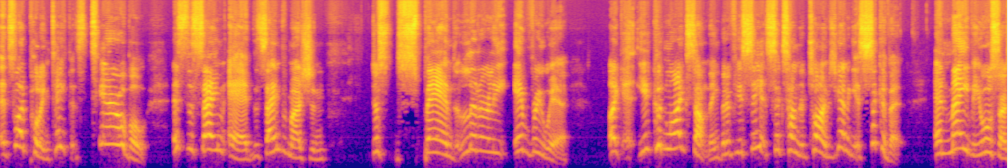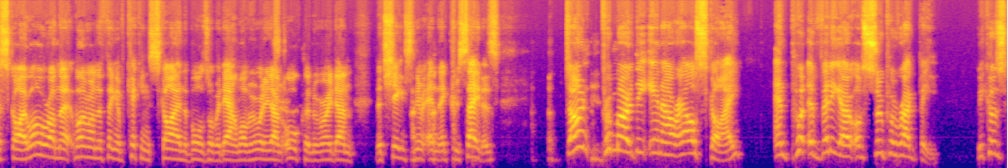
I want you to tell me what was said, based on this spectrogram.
it's like pulling teeth. It's terrible. It's the same ad, the same promotion, just spammed literally everywhere. Like eh, you can like something, but if you see it 600 times, you're going to get sick of it. And maybe also Sky, while we're on the while we're on the thing of kicking Sky and the balls all the way down, while we've already done Auckland, we've already done the Chiefs and, and the Crusaders. Don't promote the NRL Sky and put a video of Super Rugby because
